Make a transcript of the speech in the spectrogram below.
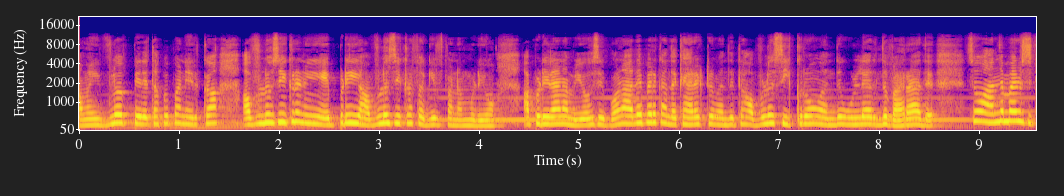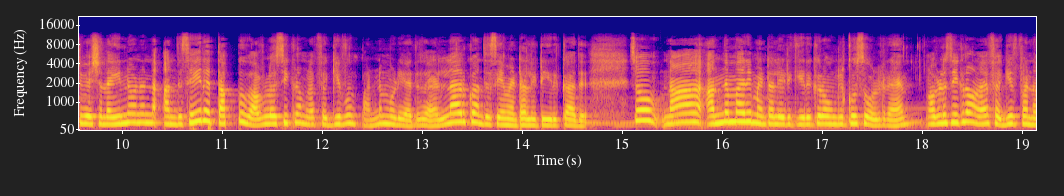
அவன் இவ்வளோ பெரிய தப்பு பண்ணியிருக்கான். அவ்வளோ சீக்கிரம் நீங்கள் எப்படி அவ்வளோ சீக்கிரம் ஃபகிவ் பண்ண முடியும்? அப்படிலாம் நம்ம யோசிப்போம். நிறைய பேருக்கு அந்த கேரக்டர் வந்துட்டு அவ்வளோ சீக்கிரம் வந்து உள்ளேருந்து வராது. ஸோ அந்த மாதிரி சுச்சுவேஷனில் இன்னொன்று அந்த செய்கிற தப்பு அவ்வளோ சீக்கிரம் நம்மளை ஃபகிவும் பண்ண முடியாது. எல்லாருக்கும் அந்த சேம் மென்டாலிட்டி இருக்காது. ஸோ நான் அந்த மாதிரி மென்டாலிட்டிக்கு இருக்கிறவங்களுக்கு எல்லாருக்கும் சொல்கிறேன் அவ்வளோ சீக்கிரம் அவங்களால ஃபெகிவ் பண்ண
